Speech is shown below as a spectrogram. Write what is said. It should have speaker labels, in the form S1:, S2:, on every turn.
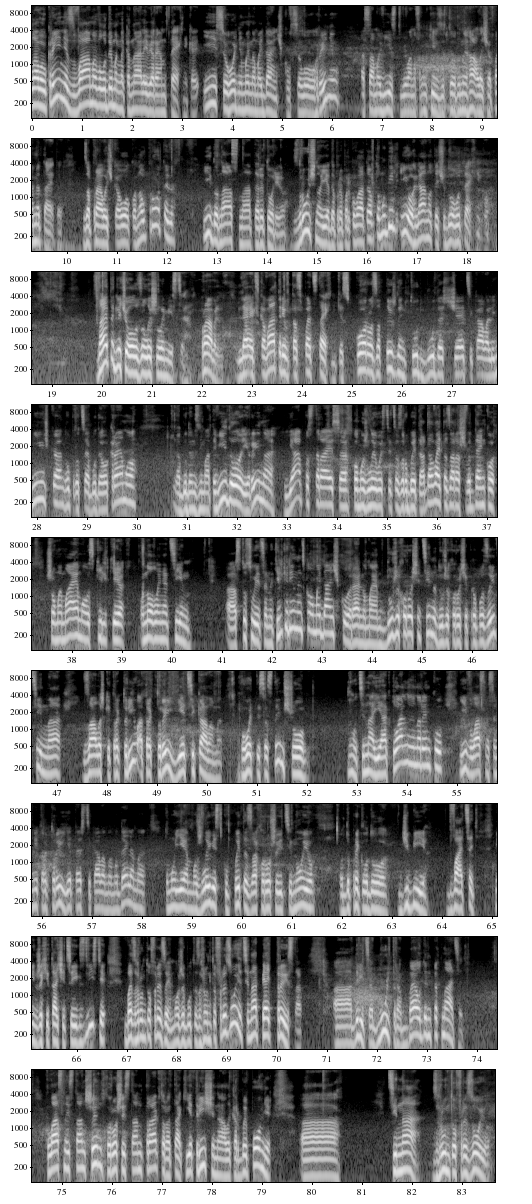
S1: Слава Україні! З вами Володимир на каналі VRM Техніка. І сьогодні ми на майданчику в село Огринів, а саме в'їзд в Івано-Франківськ зі сторони Галича, пам'ятаєте, заправочка око навпроти і до нас на територію. Зручно є де припаркувати автомобіль і оглянути чудову техніку. Знаєте, для чого залишили місце? Правильно, для екскаваторів та спецтехніки. Скоро за тиждень тут буде ще цікава лінієчка. Ну про це буде окремо. Будемо знімати відео. Ірина, я постараюся по можливості це зробити. А давайте зараз швиденько, що ми маємо, оскільки оновлення цін стосується не тільки рівненського майданчику. Реально маємо дуже хороші ціни, дуже хороші пропозиції на залишки тракторів, а трактори є цікавими. Погодьтеся з тим, що ну, ціна є актуальною на ринку, і власне самі трактори є теж цікавими моделями, тому є можливість купити за хорошою ціною. От, до прикладу, GB20, він же Hitachi CX200, без ґрунтофрези. Може бути з ґрунтофрезою, ціна 5300. А, дивіться, Бультра B115. Класний стан шин, хороший стан трактора. Так, є тріщини, але карби повні. А, ціна з ґрунтофрезою.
